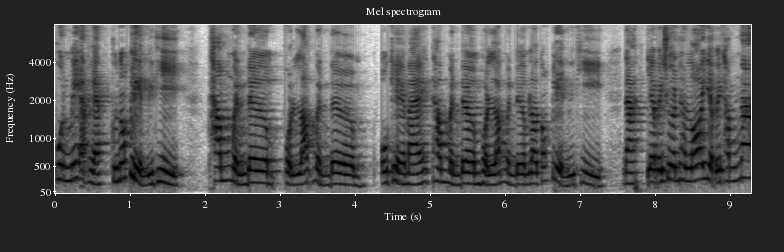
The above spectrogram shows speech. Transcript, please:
คุณไม่อยากพยายามคุณต้องเปลี่ยนวิธีทำเหมือนเดิม ผลลัพธ์เหมือนเดิมโอเคไหมทำเหมือนเดิมผลลัพธ์เหมือนเดิมเราต้องเปลี่ยนวิธีนะอย่าไปชวนทะเลาะอย่าไปทำหน้า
